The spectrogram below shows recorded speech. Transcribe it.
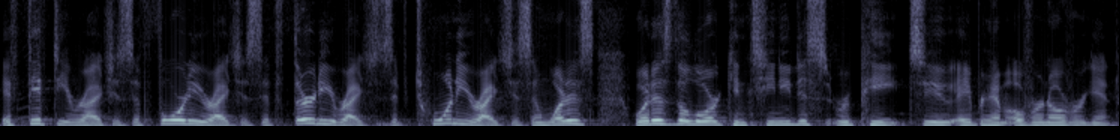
If 50 righteous, if 40 righteous, if 30 righteous, if 20 righteous. And what, is, what does the Lord continue to repeat to Abraham over and over again?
